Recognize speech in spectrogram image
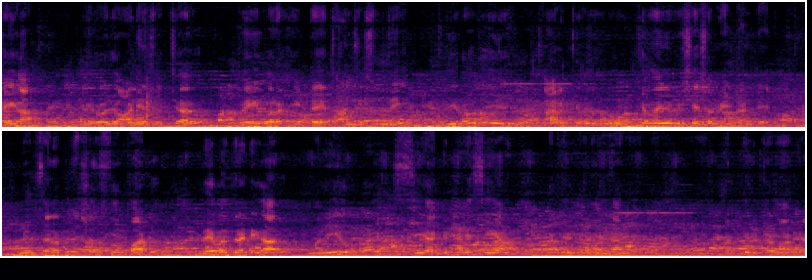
పైగా ఈరోజు ఆడియన్స్ వచ్చారు. వెయ్యి వరకు హిట్ అయ్యే ఛాన్సెస్ ఉన్నాయి. ఈరోజు కార్యక్రమంలో ముఖ్యమైన విశేషం ఏంటంటే మేము సెలబ్రేషన్స్తో పాటు రేవంత్ రెడ్డి గారు మరియు CM deputy CM Bhatti Vikramarka గారు భట్టి విక్రమార్క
